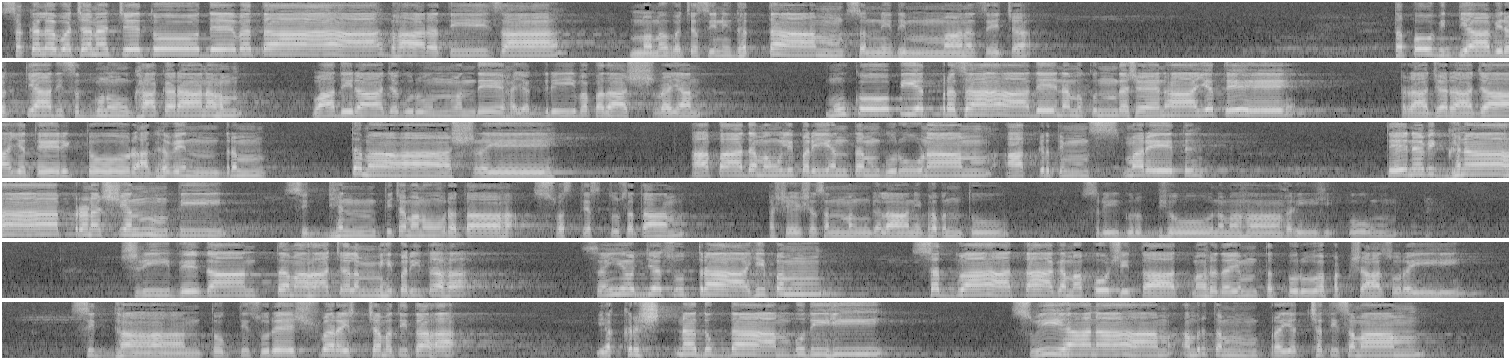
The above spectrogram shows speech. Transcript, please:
सकलवचनचेतो देवता भारती सा मम वचसि निधत्तां सन्निधिं मानसे च। तपो विद्याविरक्त्यादिसद्गुणौघाकरानहं वादिराजगुरून् वन्दे हयग्रीवपदाश्रयान् मूकोऽपि यत्प्रसादेन मुकुन्दशयनायते राजराजायते रिक्तो राघवेन्द्रं तमाश्रये आपादमौलिपर्यन्तं गुरूणाम् आकृतिं स्मरेत्। तेन विघ्नाः प्रणश्यन्ति सिद्ध्यन्ति च मनोरथाः स्वस्त्यस्तु सताम्। अशेषसन्मङ्गलानि भवन्तु। श्रीगुरुभ्यो नमः हरिः ॐ श्रीवेदान्तमहाचलं हि परितः संयोज्य सूत्राहिपं सद्वातागमपोषितात्महृदयं तत्पूर्वपक्षासुरैः। सिद्धान्तोक्तिसुरेश्वरैश्च मतितः यकृष्णदुग्धाम्बुदिः। स्वीयानाम् अमृतं प्रयच्छति समां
